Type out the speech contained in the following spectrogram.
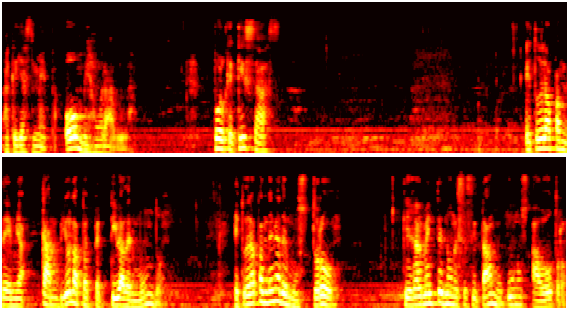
aquellas metas o mejorarlas. Porque quizás esto de la pandemia cambió la perspectiva del mundo. Esto de la pandemia demostró que realmente no necesitamos unos a otros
